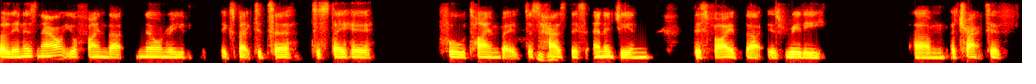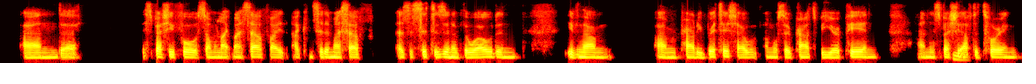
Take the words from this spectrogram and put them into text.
Berliners now, you'll find that no one really expected to to stay here full time, but it just mm-hmm. has this energy and this vibe that is really um, attractive and uh, especially for someone like myself, I, I consider myself as a citizen of the world. And even though I'm, I'm proudly British, I, am also proud to be European. And especially mm. after touring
